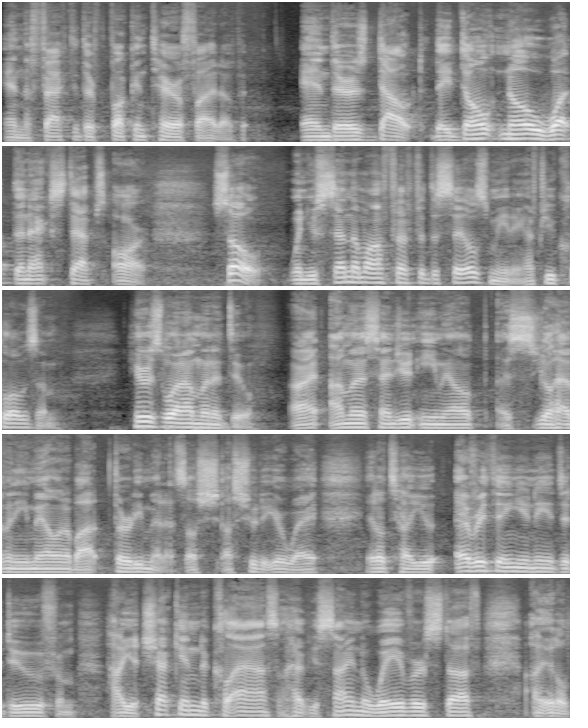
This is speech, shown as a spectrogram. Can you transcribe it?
and the fact that they're fucking terrified of it and there's doubt. They don't know what the next steps are. So when you send them off after the sales meeting, after you close them, here's what I'm going to do. All right, I'm going to send you an email. You'll have an email in about 30 minutes. I'll, sh- I'll shoot it your way. It'll tell you everything you need to do from how you check into class. I'll have you sign the waiver stuff. Uh, it'll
